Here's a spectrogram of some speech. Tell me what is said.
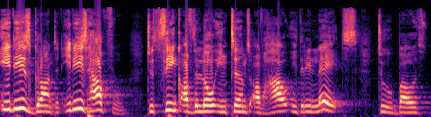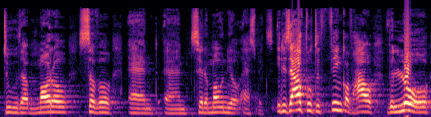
it is granted, it is helpful to think of the law in terms of how it relates to both to the moral, civil, and, and ceremonial aspects. It is helpful to think of how the law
